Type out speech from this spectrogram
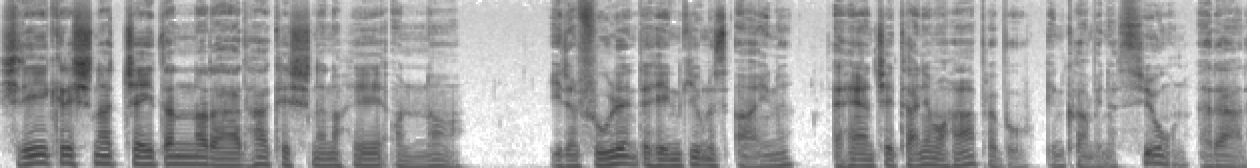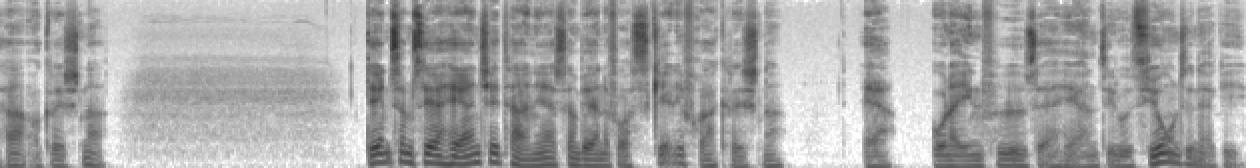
Shri Krishna Chaitanya Radha Krishna Nohe Onno i den fuldendte hengivnes øjne er herren Chaitanya Mahaprabhu en kombination af Radha og Krishna. Den, som ser herren Chaitanya som værende forskellig fra Krishna, er under indflydelse af herrens illusionsenergi.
